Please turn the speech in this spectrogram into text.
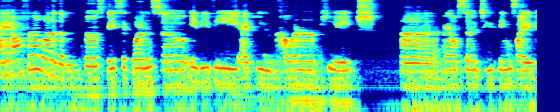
I offer a lot of the most basic ones, so ABV, IBU, color, pH. Uh, I also do things like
